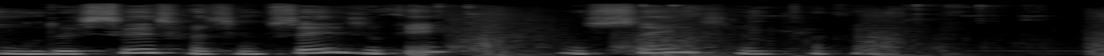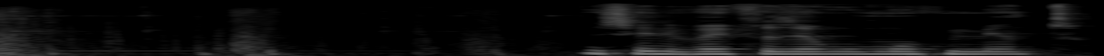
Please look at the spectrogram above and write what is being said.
Um, dois, três, quatro, cinco, seis, ok? Um seis, vem pra cá. Ver se ele vai fazer algum movimento.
